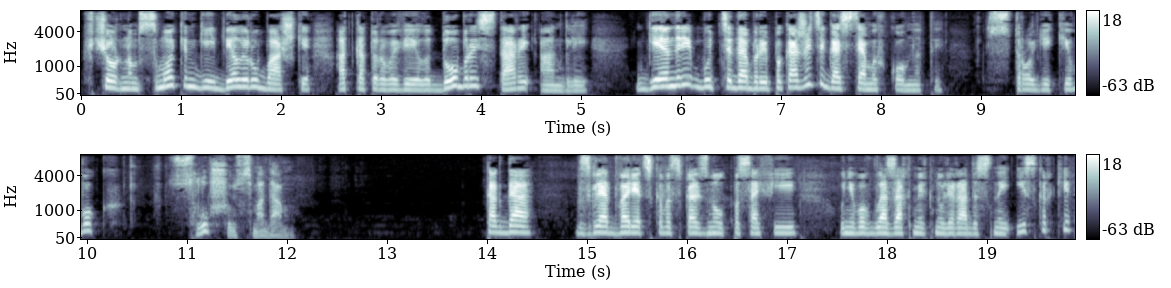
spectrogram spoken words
в черном смокинге и белой рубашке, от которого веяло доброй старой Англией. «Генри, будьте добры, покажите гостям их комнаты». Строгий кивок. «Слушаюсь, мадам». Когда взгляд дворецкого скользнул по Софии, у него в глазах мелькнули радостные искорки,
